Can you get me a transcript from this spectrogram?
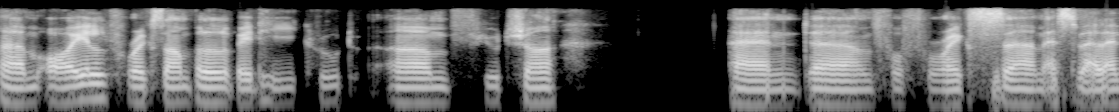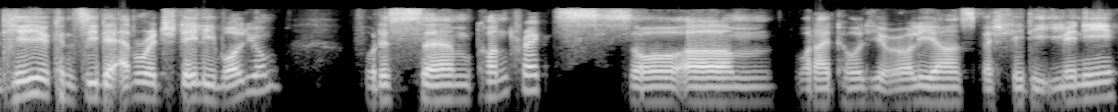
um, oil, for example, WTI crude um, future and um, for Forex um, as well. And here you can see the average daily volume for this um, contracts. So what I told you earlier, especially the E-mini,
